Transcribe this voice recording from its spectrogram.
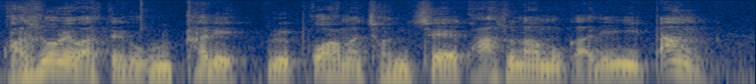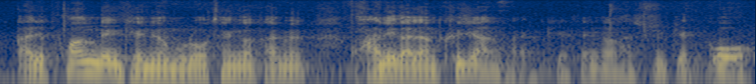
과수원에 봤을 때그 울타리를 포함한 전체 과수나무까지 이 땅 까지 포함된 개념으로 생각하면 관이 가장 크지 않나 이렇게 생각할 수 있겠고.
